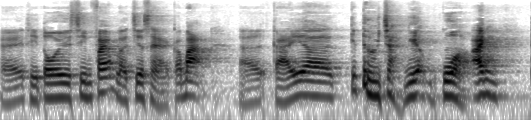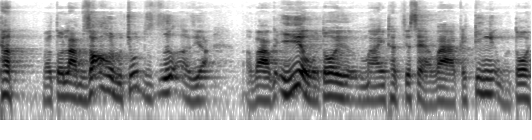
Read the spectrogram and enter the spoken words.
đấy, thì tôi xin phép là chia sẻ các bạn ờ, cái ờ, cái từ trải nghiệm của anh thật và tôi làm rõ hơn một chút dựa gì ạ? Vào cái ý hiểu của tôi mà anh thật chia sẻ và cái kinh nghiệm của tôi.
